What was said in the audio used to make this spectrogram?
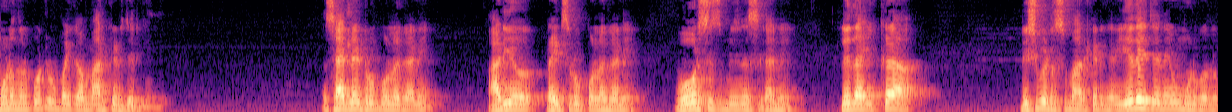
మూడు వందల కోట్ల పైగా మార్కెట్ జరిగింది. శాటిలైట్ రూపంలో కానీ ఆడియో రైట్స్ రూపంలో కానీ ఓవర్సీస్ బిజినెస్ కానీ లేదా ఇక్కడ డిస్ట్రిబ్యూటర్స్ మార్కెట్ కానీ ఏదైతేనేమో మూడు వందల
